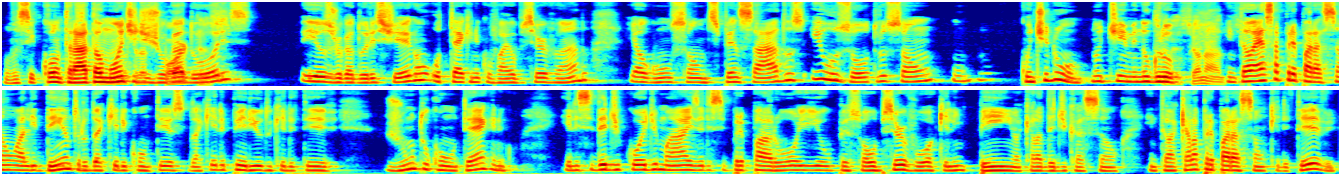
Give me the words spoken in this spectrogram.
Você contrata um monte de jogadores portas. e os jogadores chegam, o técnico vai observando e alguns são dispensados e os outros são continuam no time, no grupo. Então essa preparação ali dentro daquele contexto, daquele período que ele teve junto com o técnico, ele se dedicou demais, ele se preparou e o pessoal observou aquele empenho, aquela dedicação. Então, aquela preparação que ele teve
